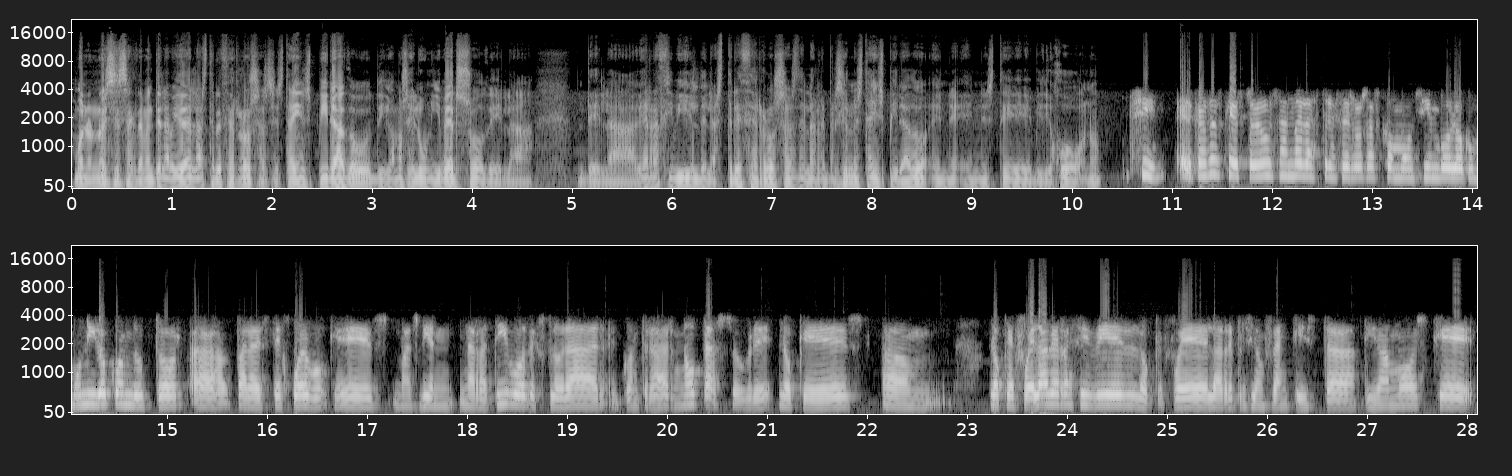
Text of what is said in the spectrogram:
Bueno, no es exactamente la vida de las Trece Rosas, está inspirado, digamos, el universo de la, de la guerra civil, de las Trece Rosas, de la represión, está inspirado en, este videojuego, ¿no? Sí, el caso es que estoy usando las Trece Rosas como un símbolo, como un hilo conductor ah, para este juego, que es más bien narrativo, de explorar, encontrar notas sobre lo que es lo que fue la guerra civil, lo que fue la represión franquista, digamos que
